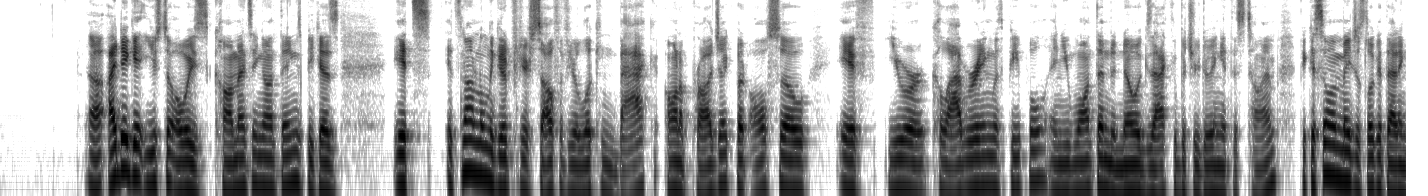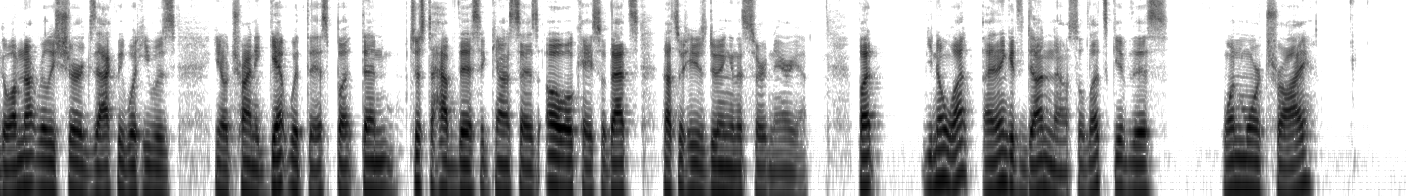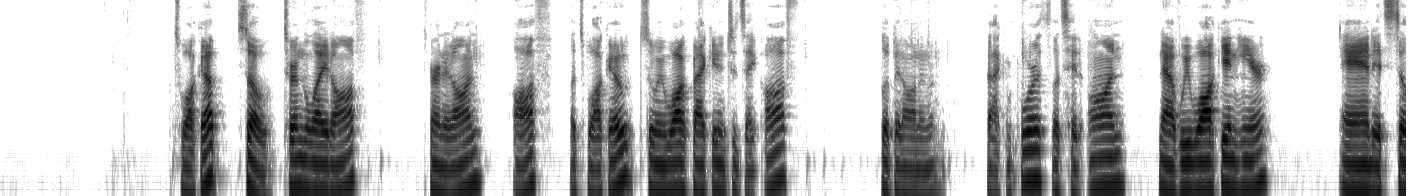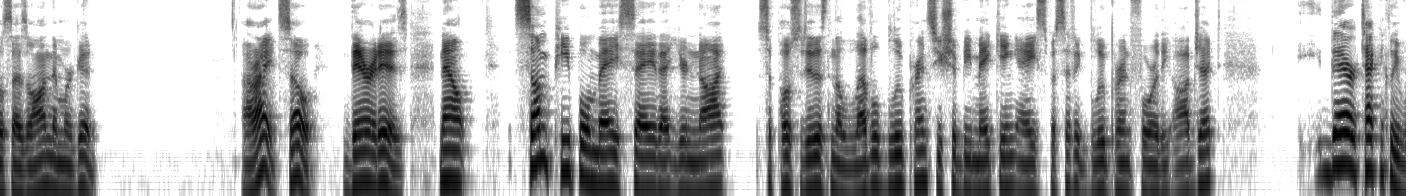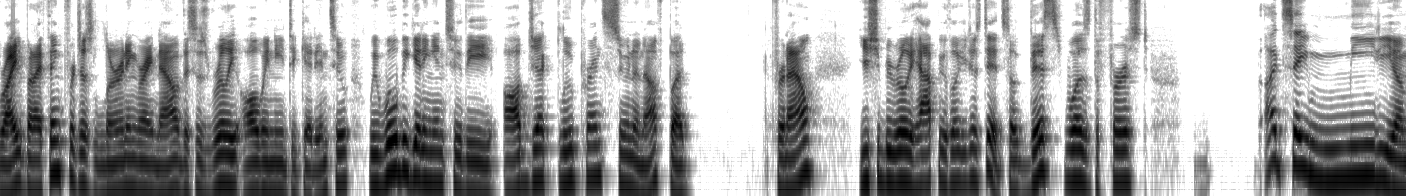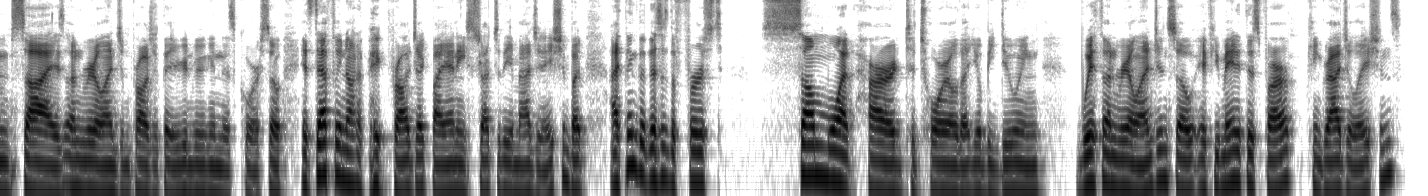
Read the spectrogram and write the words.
uh, I did get used to always commenting on things because it's it's not only good for yourself if you're looking back on a project, but also if you're collaborating with people and you want them to know exactly what you're doing at this time. Because someone may just look at that and go, "I'm not really sure exactly what he was, you know, trying to get with this." But then just to have this, it kind of says, "Oh, okay, so that's that's what he was doing in this certain area." But you know what? I think it's done now. So let's give this one more try. Let's walk up. So turn the light off, turn it on, off. Let's walk out. So when we walk back in, it should say off. Flip it on and back and forth. Let's hit on. Now, if we walk in here and it still says on, then we're good. All right, so there it is. Now, some people may say that you're not supposed to do this in the level blueprints. You should be making a specific blueprint for the object they're technically right, but I think for just learning right now, this is really all we need to get into. We will be getting into the object blueprints soon enough, but for now, you should be really happy with what you just did. So this was the first, I'd say medium size Unreal Engine project that you're going to be doing in this course. So it's definitely not a big project by any stretch of the imagination, but I think that this is the first somewhat hard tutorial that you'll be doing with Unreal Engine. So if you made it this far, congratulations.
